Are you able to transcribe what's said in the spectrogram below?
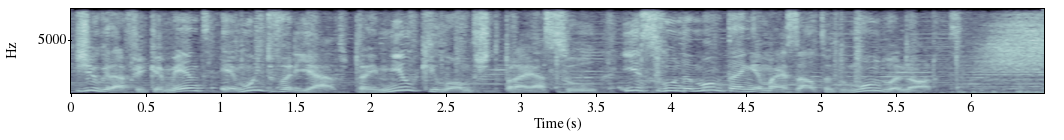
Geograficamente é muito variado, tem mil quilómetros de praia a sul e a segunda montanha mais alta do mundo a norte.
